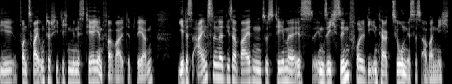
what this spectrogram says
die von zwei unterschiedlichen Ministerien verwaltet werden. Jedes einzelne dieser beiden Systeme ist in sich sinnvoll, die Interaktion ist es aber nicht.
